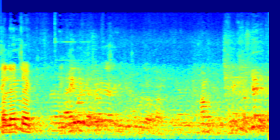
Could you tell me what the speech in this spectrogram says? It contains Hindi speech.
So let's check.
